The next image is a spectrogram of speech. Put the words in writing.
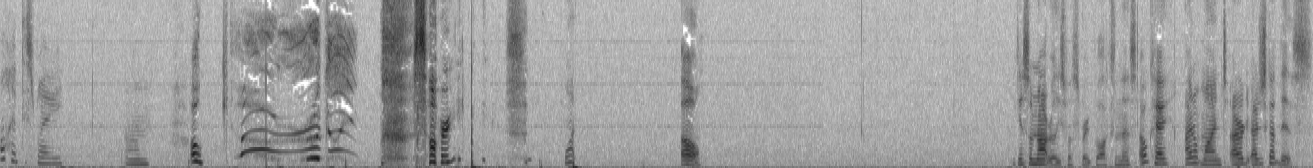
I'll head this way. Um. Oh! Sorry. what? Oh. I guess I'm not really supposed to break blocks in this. Okay, I don't mind. I already, I just got this.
